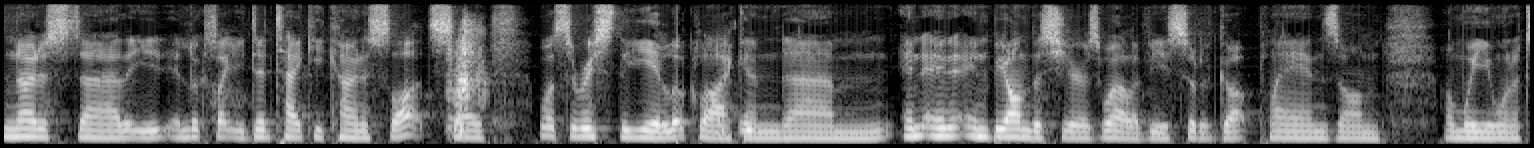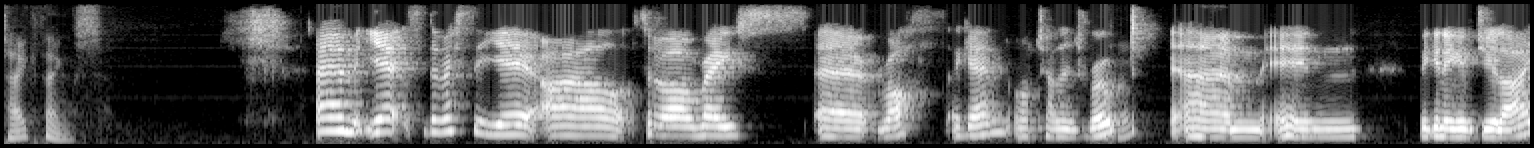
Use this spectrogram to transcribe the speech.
noticed uh, that you, it looks like you did take your Kona slot. So what's the rest of the year look like, and, um, and and and beyond this year as well? Have you sort of got plans on on where you want to take things? Um, yeah, so the rest of the year I'll so I'll race uh, Roth again or Challenge Roth um, in beginning of July,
